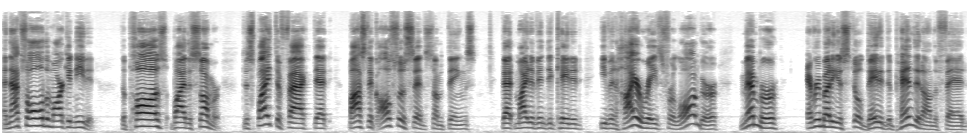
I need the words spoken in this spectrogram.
And that's all the market needed the pause by the summer, despite the fact that Bostic also said some things that might have indicated even higher rates for longer. Remember, everybody is still data dependent on the Fed,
